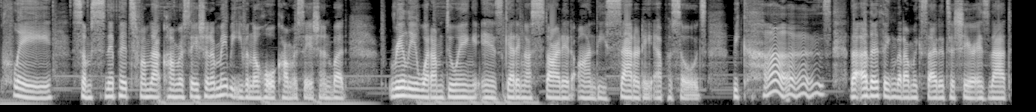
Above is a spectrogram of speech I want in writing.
play some snippets from that conversation or maybe even the whole conversation. But really, what I'm doing is getting us started on these Saturday episodes because the other thing that I'm excited to share is that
